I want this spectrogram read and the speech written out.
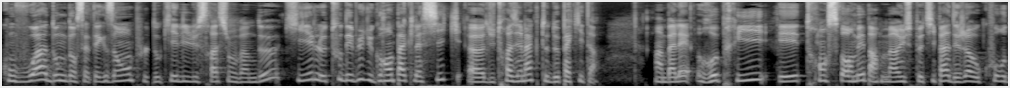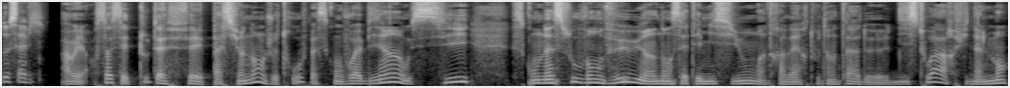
qu'on voit donc dans cet exemple, donc, qui est l'illustration 22, qui est le tout début du grand pas classique euh, du troisième acte de Paquita un ballet repris et transformé par Marius Petitpas déjà au cours de sa vie. Ah oui, alors ça c'est tout à fait passionnant, je trouve, parce qu'on voit bien aussi ce qu'on a souvent vu hein, dans cette émission à travers tout un tas d'histoires finalement,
